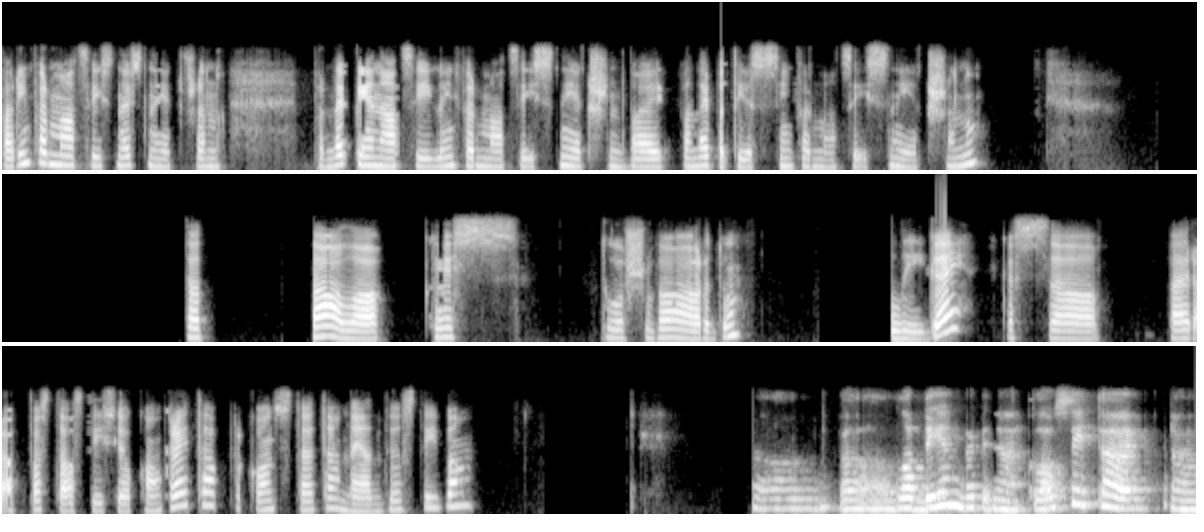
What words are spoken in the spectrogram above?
par informācijas nesniegšanu, par nepienācīgu informācijas sniegšanu vai par nepatiesas informācijas sniegšanu. Tad tālāk es došu vārdu Līgai, kas uh, vairāk pastāstīs jau konkrētāk par konstatētām neatbilstībām. Uh, labdien, webināru klausītāji! Uh,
